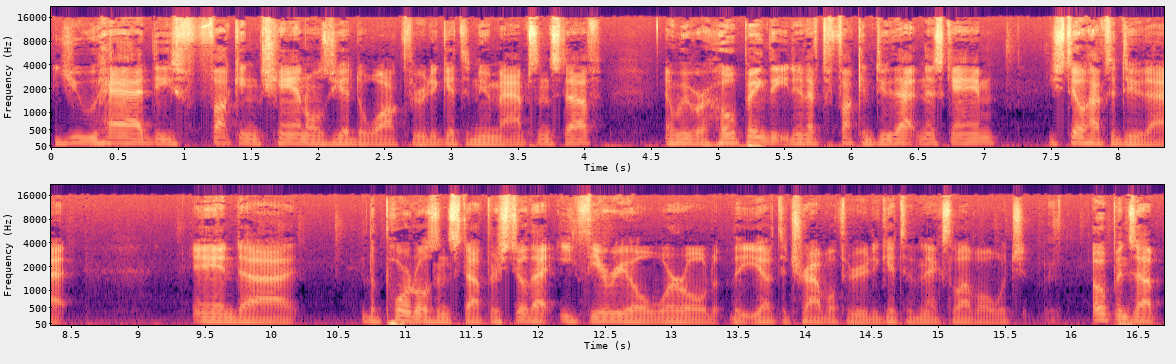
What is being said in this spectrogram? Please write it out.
you had these fucking channels you had to walk through to get to new maps and stuff, and we were hoping that you didn't have to fucking do that in this game. You still have to do that, and uh, the portals and stuff. There's still that ethereal world that you have to travel through to get to the next level, which opens up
